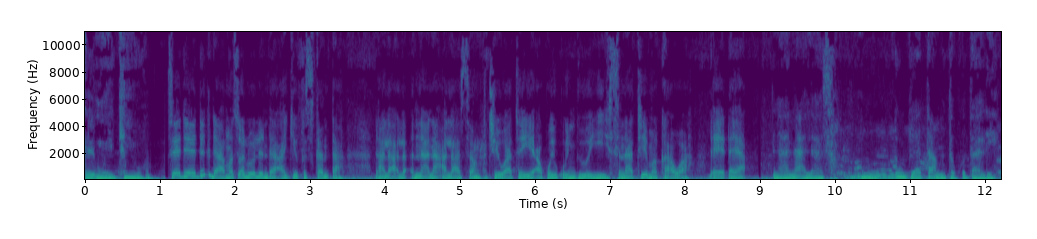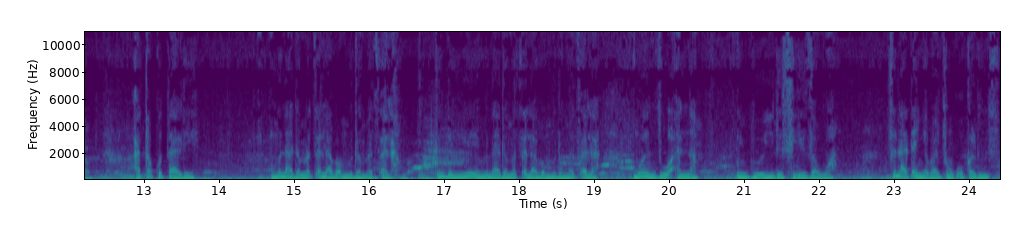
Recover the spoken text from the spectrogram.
mu yi kiwo. Sai dai duk da matsalolin da ake fuskanta nana alasan cewa ta yi akwai kungiyoyi suna taimakawa ɗaya-ɗaya Nana Alasa, ƙungiya ta mu ta kutare. A ta kutare muna da matsala ban mu da matsala. Tunda miye muna da matsala ban mu da matsala. Mu yanzu wa'annan ƙungiyoyi da suke zawa. Suna ɗanya bakin ƙoƙarinsu.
